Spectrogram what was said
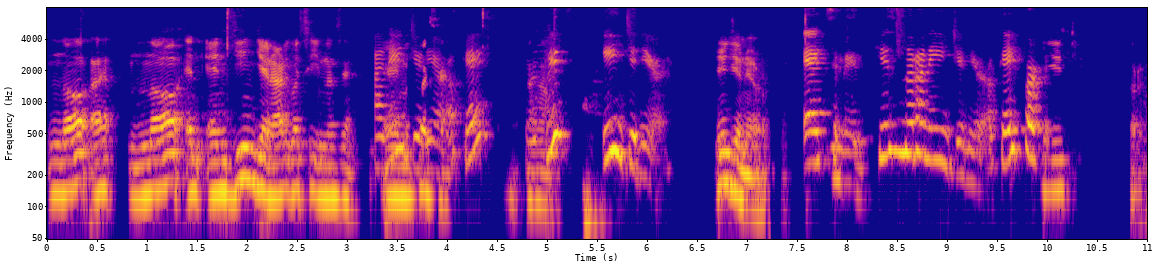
no, uh, no, an engineer, algo así, no sé. An Eh, engineer, okay? Repeat. Engineer. Engineer. Excellent. He's not an engineer. Okay, perfect. He's- correct.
